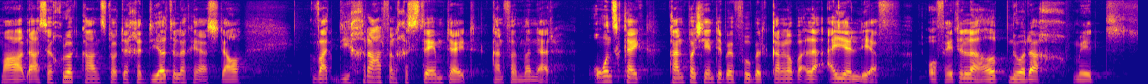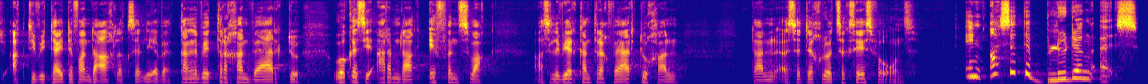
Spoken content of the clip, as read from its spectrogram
maar daar's 'n groot kans tot 'n gedeeltelike herstel wat die graad van gestremdheid kan verminder. Ons kyk kan pasiënte byvoorbeeld kan hulle op hulle eie leef of het hulle hulp nodig met aktiwiteite van daaglikse lewe? Kan hulle weer terug gaan werk toe? Ook as die arm dalk effens swak, as hulle weer kan terug werk toe gaan, dan is dit 'n groot sukses vir ons. En as dit 'n bloeding is,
